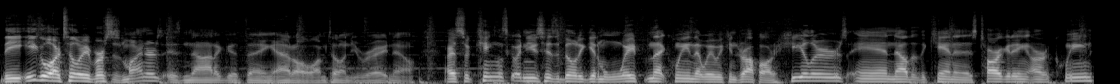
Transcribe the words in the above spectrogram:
The eagle artillery versus miners is not a good thing at all. I'm telling you right now. All right, so king, let's go ahead and use his ability to get him away from that queen. That way we can drop our healers. And now that the cannon is targeting our queen,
